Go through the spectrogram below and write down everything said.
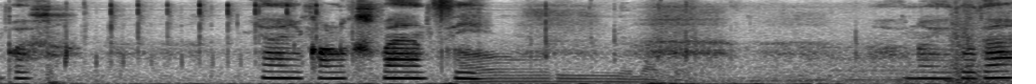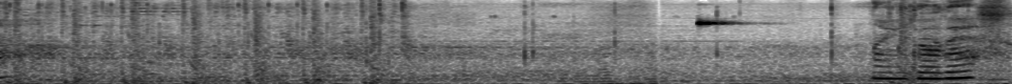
But yeah, your car looks fancy. And No, you do that. No, you do this.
